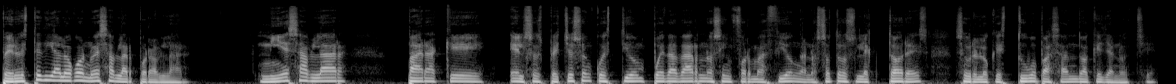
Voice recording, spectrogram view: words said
Pero este diálogo no es hablar por hablar, ni es hablar para que el sospechoso en cuestión pueda darnos información a nosotros lectores sobre lo que estuvo pasando aquella noche.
